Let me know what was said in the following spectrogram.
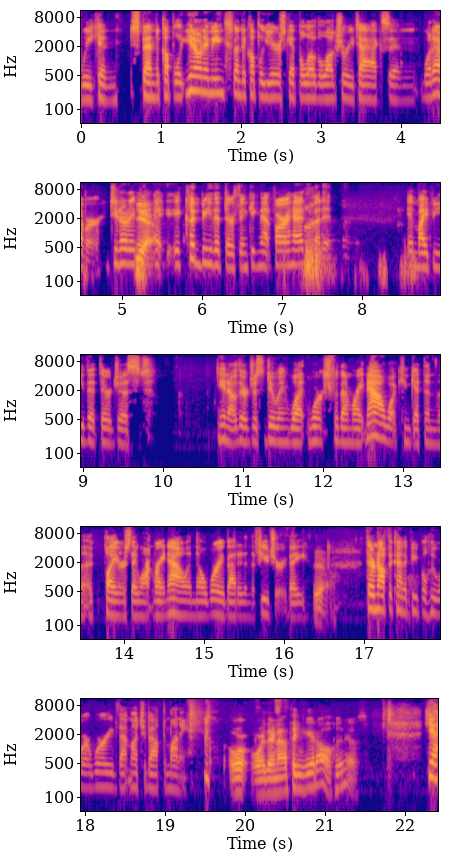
we can spend a couple you know what I mean, spend a couple years get below the luxury tax and whatever. Do you know what I mean? Yeah. It could be that they're thinking that far ahead, but it it might be that they're just you know, they're just doing what works for them right now, what can get them the players they want right now and they'll worry about it in the future. They Yeah they're not the kind of people who are worried that much about the money. or or they're not thinking at all. Who knows? Yeah,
